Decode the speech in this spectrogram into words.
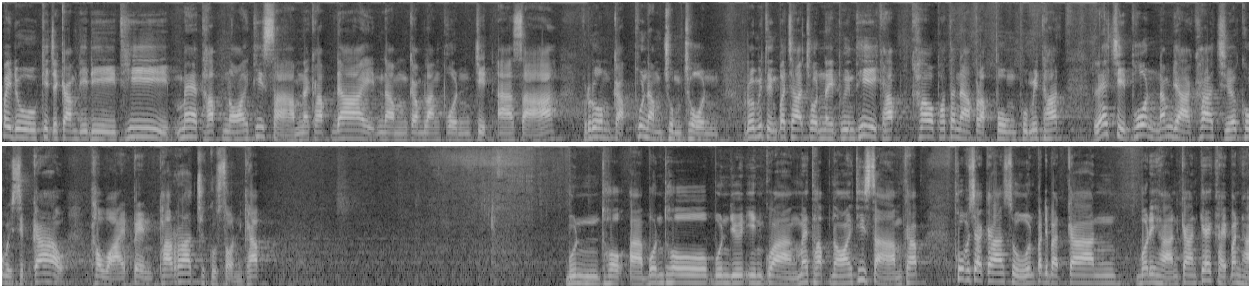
ไปดูกิจกรรมดีๆ ที่แม่ทัพน้อยที่3นะครับได้นำกำลังพลจิตอาสา ร่วมกับผู้นำชุมชน รวมไปถึงประชาชนในพื้นที่ครับเข้าพัฒนาปรับปรุงภูมิทัศน์ และฉีดพ่นน้ำยาฆ่าเชื้อโควิด -19 ถวายเป็นพระราชกุศลครับบุญโทอ่าบนโทบุญยืนอินกว่าง แม่ทัพน้อยที่ 3 ครับ ผู้บัญชาการศูนย์ปฏิบัติการบริหารการแก้ไขปัญหา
